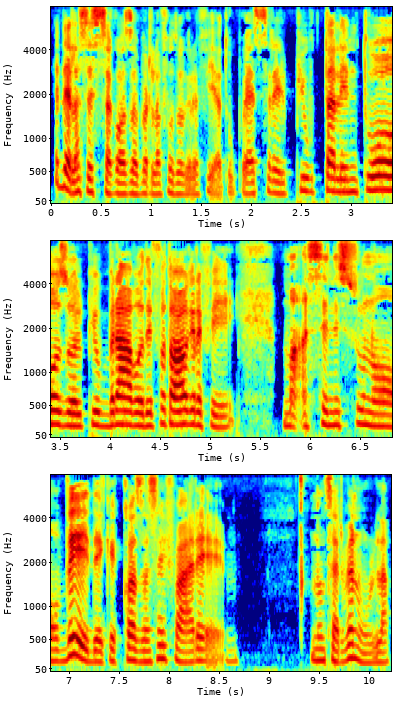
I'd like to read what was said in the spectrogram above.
Ed è la stessa cosa per la fotografia. Tu puoi essere il più talentuoso, il più bravo dei fotografi, ma se nessuno vede che cosa sai fare, non serve a nulla.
